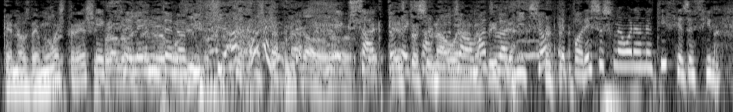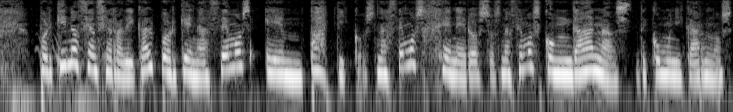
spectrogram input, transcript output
que nos demuestres... Excelente noticia. exacto, esto Es una buena noticia. tú lo has dicho. Eh, por eso es una buena noticia, es decir, ¿Por qué inocencia radical? Porque nacemos empáticos, nacemos generosos, nacemos con ganas de comunicarnos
